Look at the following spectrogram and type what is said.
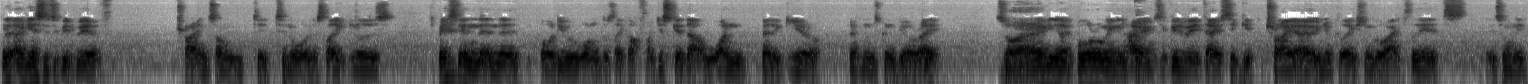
But I guess it's a good way of trying something to, to know what it's like. You know, there's especially in, in the audio world, it's like, oh, if I just get that one bit of gear, everything's going to be all right. So I Yeah. reckon like, borrowing and hiring is a good way to actually get try it out in your collection. and Go, actually, it's it's only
